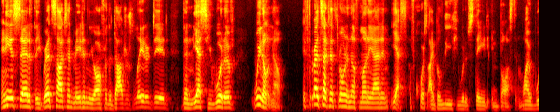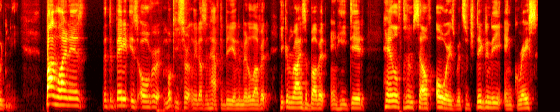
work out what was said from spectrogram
And he has said if the Red Sox had made him the offer the Dodgers later did, then yes, he would have. We don't know. If the Red Sox had thrown enough money at him, yes, of course, I believe he would have stayed in Boston. Why wouldn't he? Bottom line is, the debate is over. Mookie certainly doesn't have to be in the middle of it. He can rise above it, and he did handles himself always with such dignity and grace.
